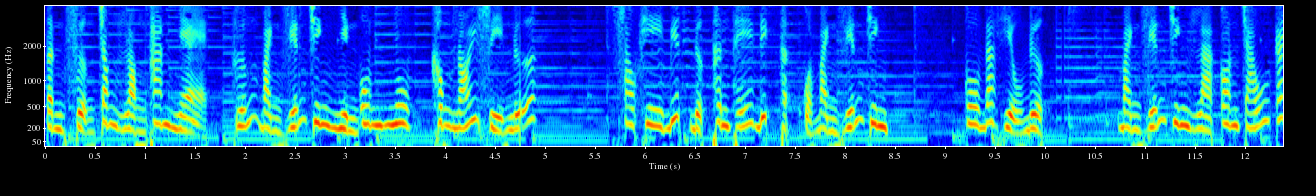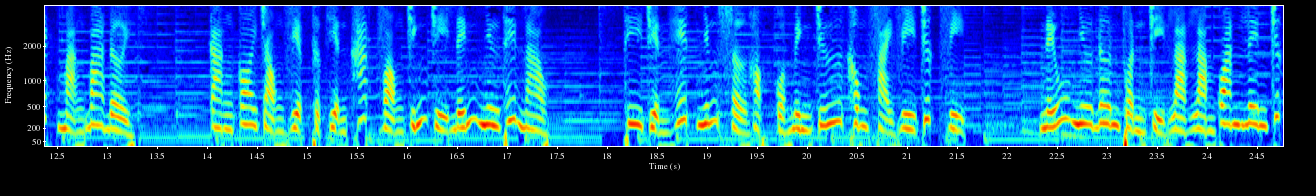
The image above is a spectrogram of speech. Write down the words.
Tần Phượng trong lòng than nhẹ, hướng Bành Viễn Trinh nhìn ôn nhu, không nói gì nữa. Sau khi biết được thân thế đích thật của Bành Viễn Trinh, cô đã hiểu được. Bành Viễn Trinh là con cháu cách mạng ba đời. Càng coi trọng việc thực hiện khát vọng chính trị đến như thế nào thi triển hết những sở học của mình chứ không phải vì chức vị. Nếu như đơn thuần chỉ là làm quan lên chức,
